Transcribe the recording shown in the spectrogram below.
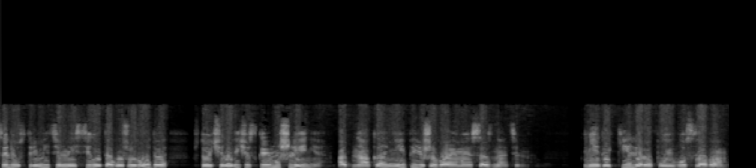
целеустремительные силы того же рода, что и человеческое мышление, однако не переживаемое сознательно. Книга Келлера, по его словам,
